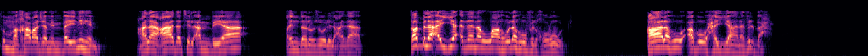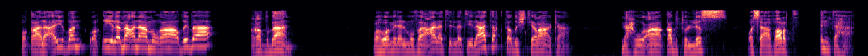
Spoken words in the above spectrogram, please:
ثم خرج من بينهم على عادة الأنبياء عند نزول العذاب قبل أن يأذن الله له في الخروج. قاله أبو حيان في البحر. وقال أيضا وقيل معنى مغاضبا غضبان وهو من المفاعلة التي لا تقتضي اشتراكا نحو عاقبت اللص وسافرت انتهى.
